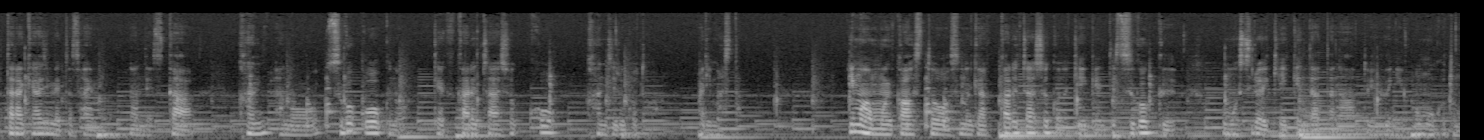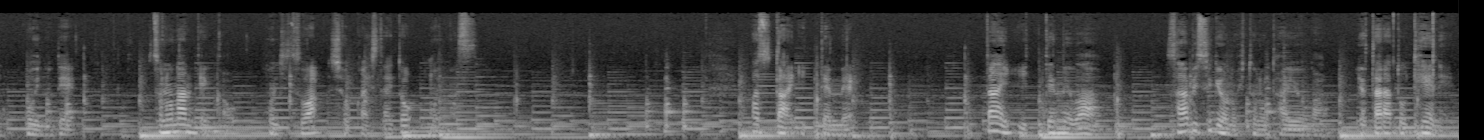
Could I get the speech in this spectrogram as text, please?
働き始めた際もなんですがかんあのすごく多くの逆カルチャーショックを感じることがありました。今思い返すとその逆カルチャーショックの経験ってすごく面白い経験だったなというふうに思うことも多いのでその何点かを本日は紹介したいと思います。まず第1点目。第1点目はサービス業の人の対応がやたらと丁寧。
